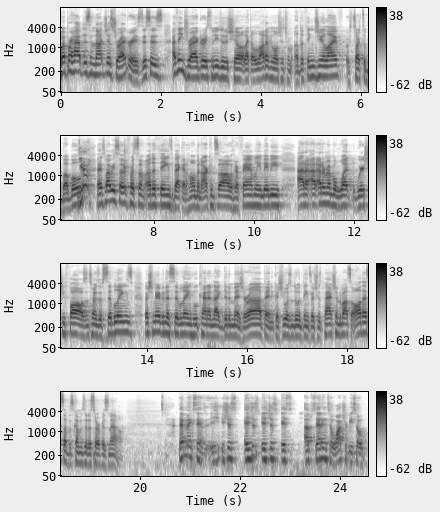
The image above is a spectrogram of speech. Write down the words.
But perhaps this is not just Drag Race. This is, I think, Drag Race. When you do the show, like a lot of emotions from other things in your life start to bubble. Yeah. and it's probably so for some other things back at home in Arkansas with her family. Maybe I don't, I don't remember what where she falls in terms of siblings, but she may have been the sibling who kind of like didn't measure up, and because she wasn't doing things that she was passionate about. So all that stuff is coming to the surface now. That makes sense. It's it's just, it's just, it's just, it's upsetting to watch her be so,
